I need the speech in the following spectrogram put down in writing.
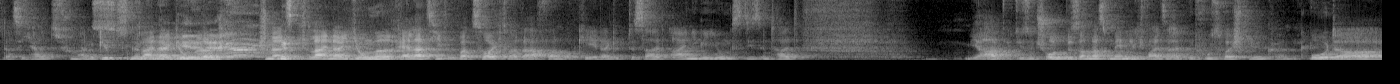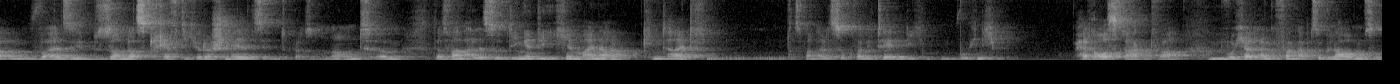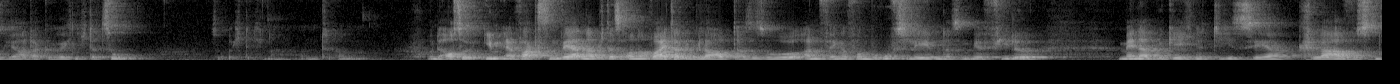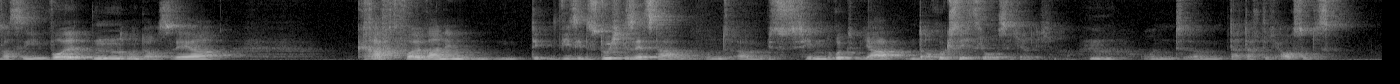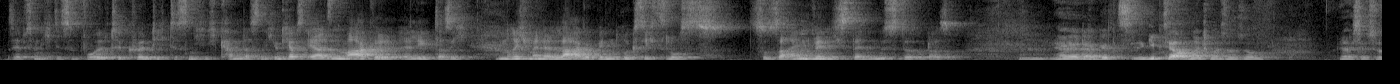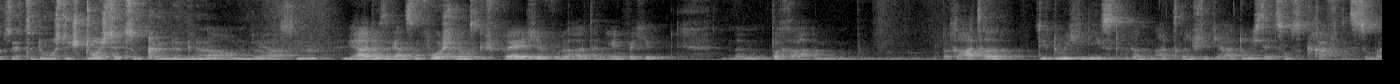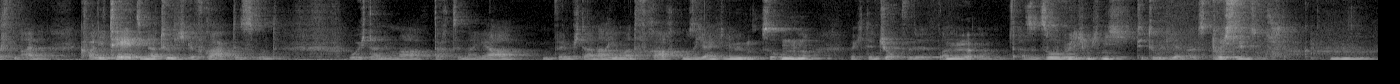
Dass ich halt schon als kleiner Junge, schon als kleiner Junge relativ überzeugt war davon, okay, da gibt es halt einige Jungs, die sind halt, ja, die sind schon besonders männlich, weil sie halt gut Fußball spielen können. Oder weil sie besonders kräftig oder schnell sind oder so. Ne? Und ähm, das waren alles so Dinge, die ich in meiner Kindheit, das waren alles so Qualitäten, die ich, wo ich nicht herausragend war. Mhm. Wo ich halt angefangen habe zu glauben, so, ja, da gehöre ich nicht dazu. Und auch so im Erwachsenwerden habe ich das auch noch weiter geglaubt. Also so Anfänge vom Berufsleben, da sind mir viele Männer begegnet, die sehr klar wussten, was sie wollten und auch sehr kraftvoll waren, in, wie sie das durchgesetzt haben. Und ähm, bis hin, rück, ja, und auch rücksichtslos sicherlich. Ne? Hm. Und ähm, da dachte ich auch so, dass, selbst wenn ich das wollte, könnte ich das nicht, ich kann das nicht. Und ich habe es eher als einen Makel erlebt, dass ich noch nicht mehr in der Lage bin, rücksichtslos zu sein, mhm. wenn ich es denn müsste oder so. Mhm. Ja, ja da gibt es ja auch manchmal so, so, ja, ist ja so Sätze, du musst dich durchsetzen können. Ne, genau. Ne? Sowas, ja. Ne? ja. diese ganzen Vorstellungsgespräche, wo du halt dann irgendwelche ähm, Berater dir durchliest, wo dann halt drin steht, ja, Durchsetzungskraft ist zum Beispiel eine Qualität, die natürlich gefragt ist und wo ich dann immer dachte, naja, wenn mich danach jemand fragt, muss ich eigentlich lügen, so, mhm. ne, wenn ich den Job will. Weil, ja. ähm, also so würde ich mich nicht titulieren als durchsetzungsstark. Mhm.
